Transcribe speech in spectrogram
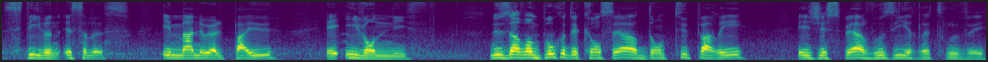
Stephen Isserlis, Emmanuel Pahu et Yvonne Nif. Nous avons beaucoup de concerts dans tout Paris et j'espère vous y retrouver.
